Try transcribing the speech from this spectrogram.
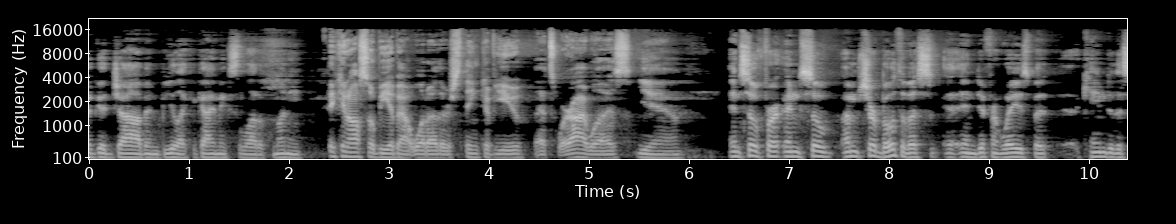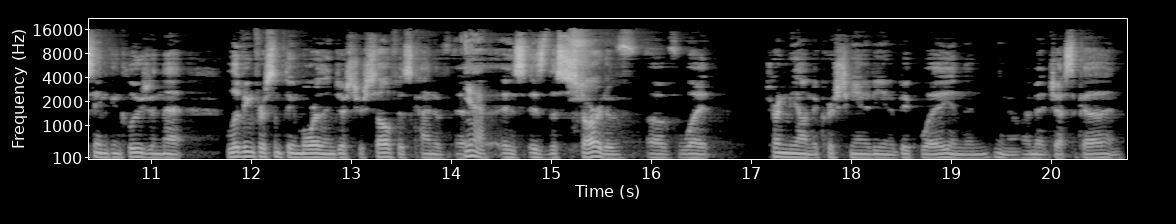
a good job and be like a guy makes a lot of money It can also be about what others think of you. That's where I was. yeah and so for and so i'm sure both of us uh, in different ways but uh, came to the same conclusion that living for something more than just yourself is kind of uh, Yeah. is is the start of of what turned me on to Christianity in a big way. And then you know I met Jessica and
